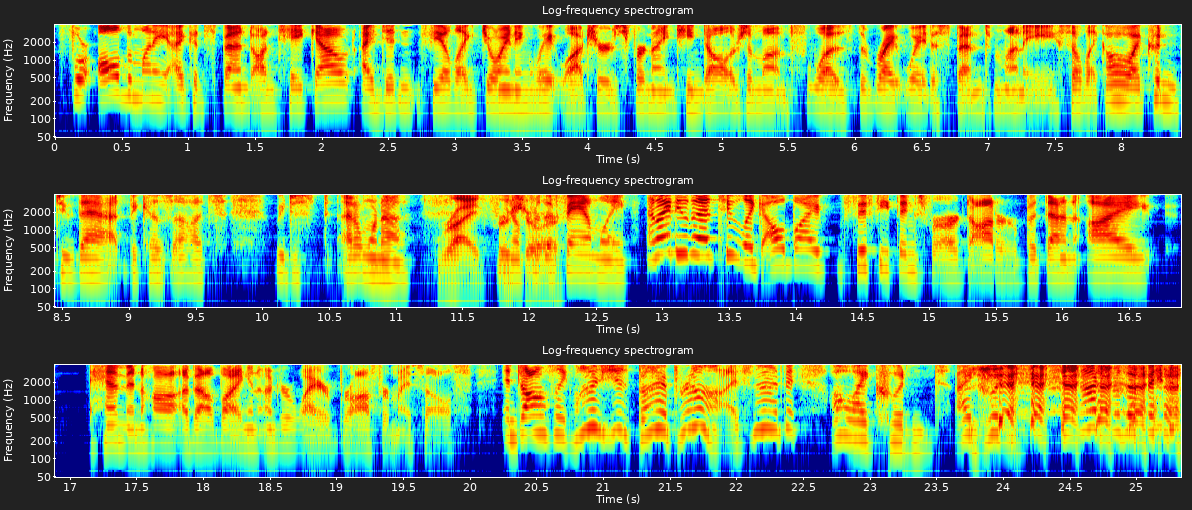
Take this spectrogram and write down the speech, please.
for all the money I could spend on takeout, I didn't feel like joining Weight Watchers for $19 a month was the right way to spend money. So like, oh, I couldn't do that because oh, it's we just I don't want to Right, for you know, sure. for the family. And I do that too. Like I'll buy 50 things for our daughter, but then I hem and haw about buying an underwire bra for myself. And Donald's like, why don't you just buy a bra? It's not a bit. Oh, I couldn't. I couldn't. not for the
